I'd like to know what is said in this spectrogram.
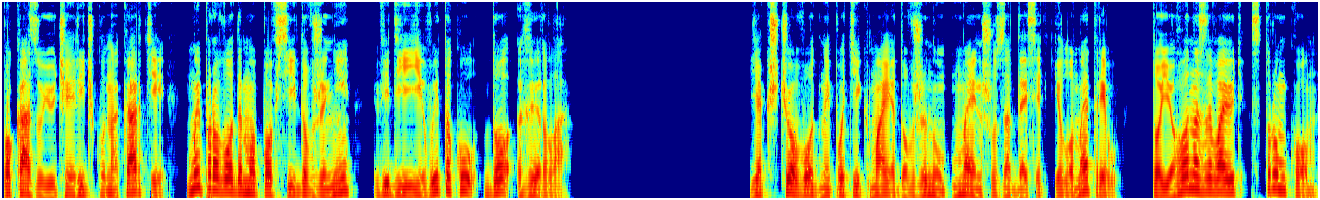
Показуючи річку на карті, ми проводимо по всій довжині від її витоку до гирла. Якщо водний потік має довжину меншу за 10 км, то його називають струмком.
